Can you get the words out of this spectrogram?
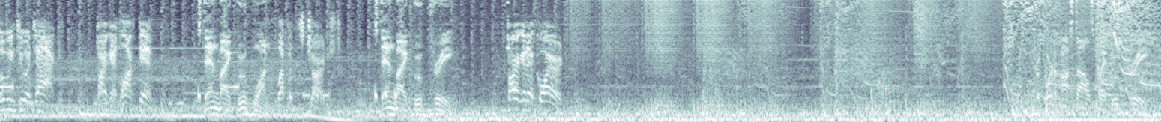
Moving to attack. Target locked in. Stand by Group 1. Weapons charged. Stand by Group 3. Target acquired. Report of hostiles by Group 3.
